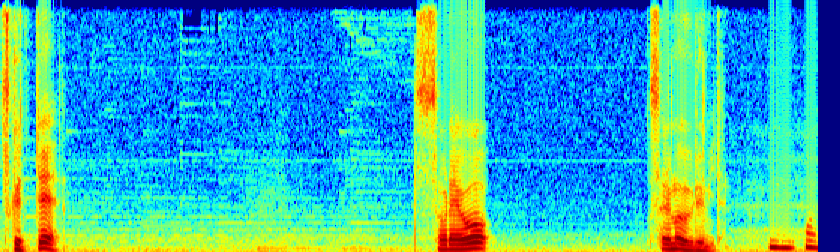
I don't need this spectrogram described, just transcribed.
作ってそれをそれも売るみたいな。だ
